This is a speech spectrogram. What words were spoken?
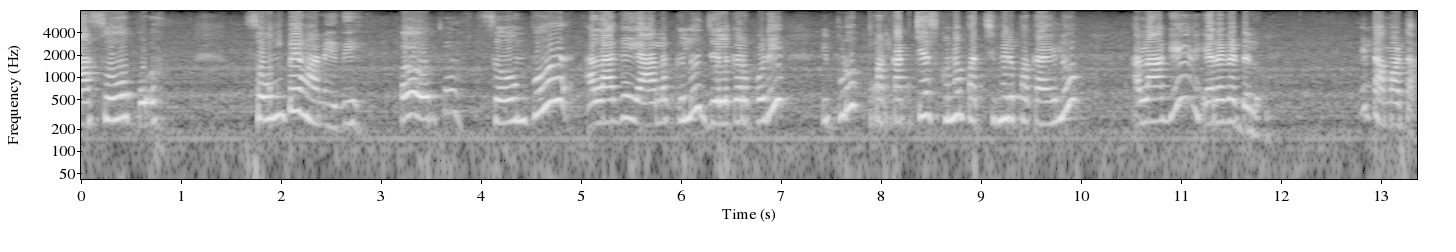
ఆ సోపు. సోంపేం అనేది. సోంపు అలాగే యాలకులు జీలకర్ర పొడి. ఇప్పుడు కట్ చేసుకున్న పచ్చిమిరపకాయలు అలాగే ఎర్రగడ్డలు. టమాటా.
